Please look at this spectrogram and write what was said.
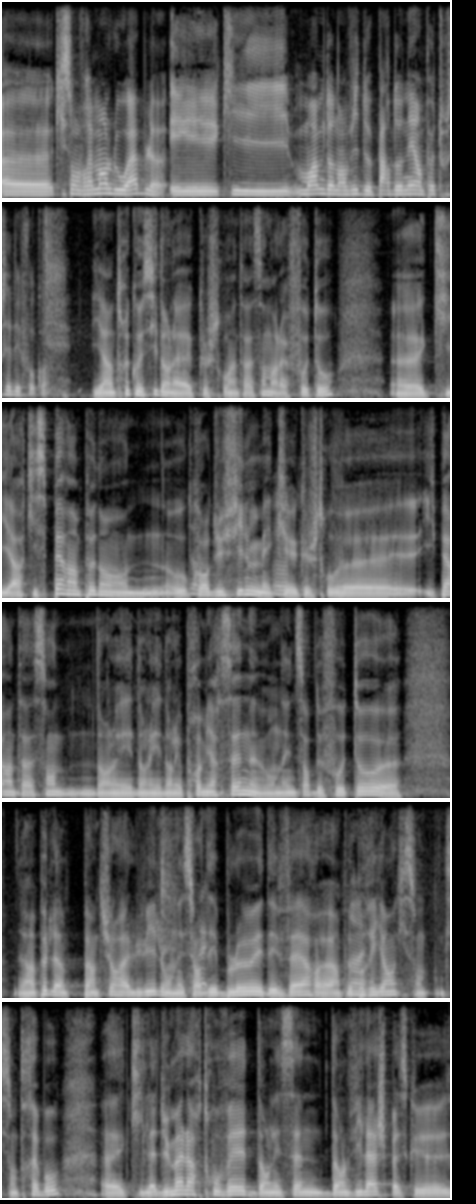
euh, qui sont vraiment louables et qui, moi, me donne envie de pardonner un peu tous ces défauts. Quoi. Il y a un truc aussi dans la, que je trouve intéressant dans la photo. Euh, qui, alors, qui se perd un peu dans, au cours du film, mais que, que je trouve euh, hyper intéressant dans les, dans, les, dans les premières scènes. On a une sorte de photo. Euh, un peu de la peinture à l'huile, on est sur des bleus et des verts euh, un peu ouais. brillants qui sont, qui sont très beaux, euh, qu'il a du mal à retrouver dans les scènes dans le village parce que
